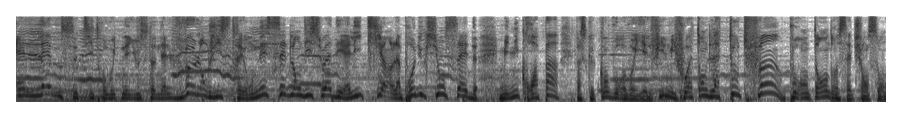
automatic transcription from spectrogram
Elle aime ce titre, Whitney Houston. Elle veut l'enregistrer. On essaie de l'en dissuader. Elle y tient. La production cède. Mais n'y croit pas. Parce que quand vous revoyez le film, il faut attendre la toute fin pour entendre cette chanson.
